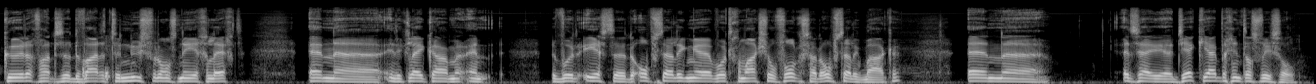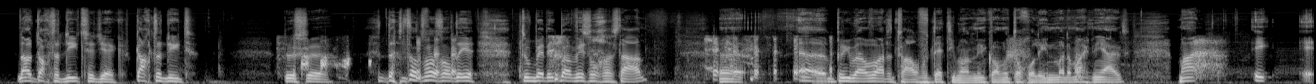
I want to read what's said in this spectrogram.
Keurig, er waren tenues voor ons neergelegd. En eh, in de kleedkamer. En er wordt eerst eh, de opstelling eh, wordt gemaakt. John Volkers zou de opstelling maken. En, eh, en zei eh, Jack, jij begint als wissel. Nou, dacht het niet, zei Jack. Dacht het niet. Dus eh, dat, dat was al de Toen ben ik maar wissel gaan staan. Eh, eh, prima, we waren 12 of 13 man. Die kwam er toch wel in, maar dat maakt niet uit. Maar ik, eh,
